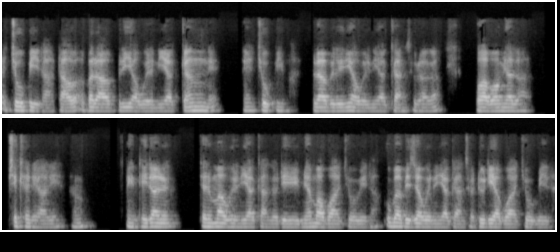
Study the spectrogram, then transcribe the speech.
အကျိုးပေးတာဒါအပရာပရိယဝေဒနီယကံနဲ့အကျိုးပေးပါပရာပရိယဝေဒနီယကံဆိုတာကဘဝပေါင်းများစွာဖြစ်ခဲ့တဲ့အားတွေနော်အဲဒေတာဓမ္မဝေဒနီယကံဆိုဒီမျက်မှောက်ဘဝအကျိုးပေးတာဥပပိစ္ဆဝေဒနီယကံဆိုဒုတိယဘဝအကျိုးပေးတာ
